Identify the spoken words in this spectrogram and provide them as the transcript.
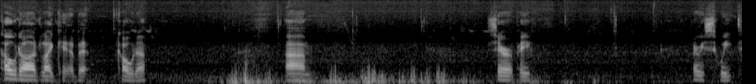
colder, I'd like it a bit colder um, syrupy, very sweet.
